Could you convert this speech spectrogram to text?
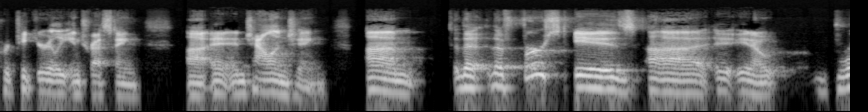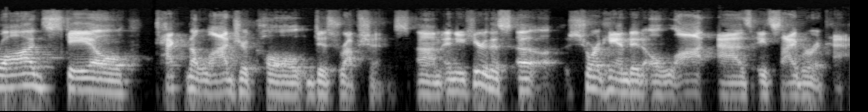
particularly interesting uh, and, and, challenging. Um, the the first is uh, you know broad scale technological disruptions, um, and you hear this uh, shorthanded a lot as a cyber attack.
